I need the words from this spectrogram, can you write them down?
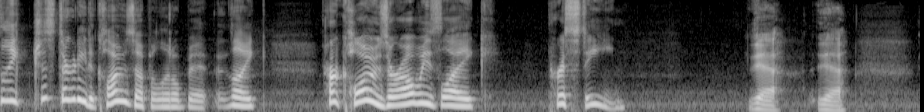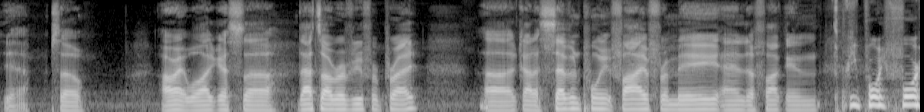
like just dirty to clothes up a little bit. Like her clothes are always like pristine. Yeah, yeah, yeah. So, all right. Well, I guess uh, that's our review for Prey. Uh, got a seven point five from me and a fucking Three point four.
